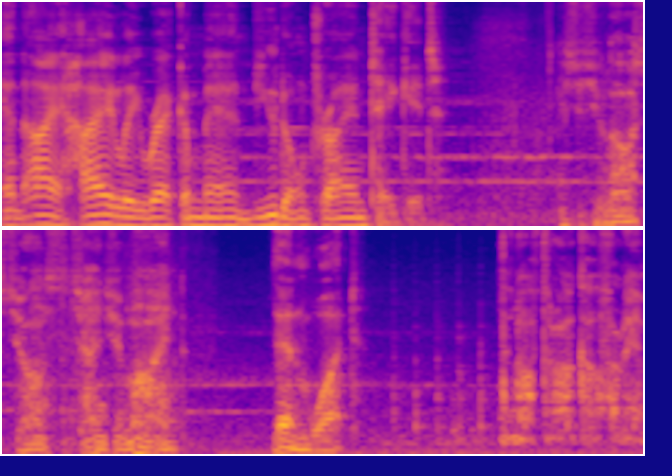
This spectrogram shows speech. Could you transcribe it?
and I highly recommend you don't try and take it. This is your last chance to change your mind. Then what? Then after I go for him,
